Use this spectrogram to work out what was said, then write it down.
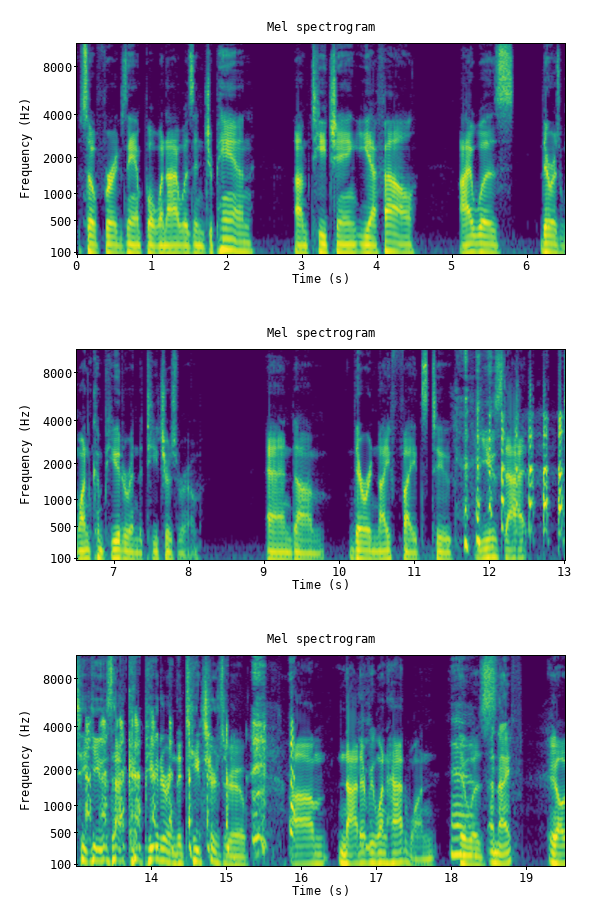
so, for example, when I was in Japan um, teaching EFL, I was there was one computer in the teacher's room, and um, there were knife fights to use that to use that computer in the teacher's room. Um, not everyone had one. It was A knife? you know,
